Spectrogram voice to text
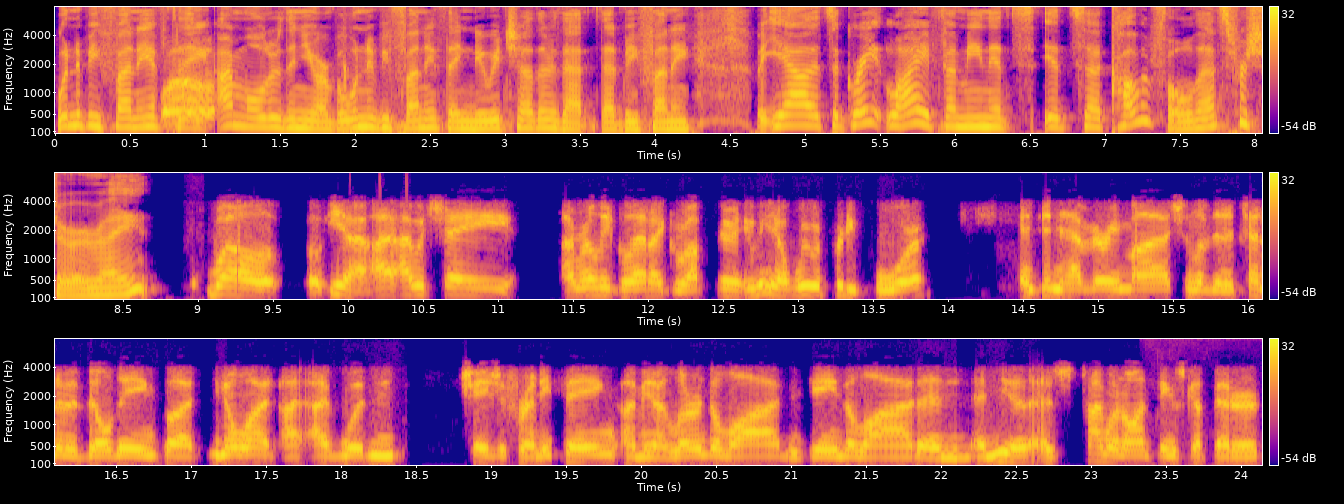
Wouldn't it be funny if wow. they? I'm older than you are, but wouldn't it be funny if they knew each other? That that'd be funny. But yeah, it's a great life. I mean, it's it's uh, colorful. That's for sure, right? Well, yeah, I, I would say I'm really glad I grew up there. You know, we were pretty poor and didn't have very much and lived in a tenement building, but you know what? I, I wouldn't change it for anything. I mean, I learned a lot and gained a lot, and and you know, as time went on, things got better.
